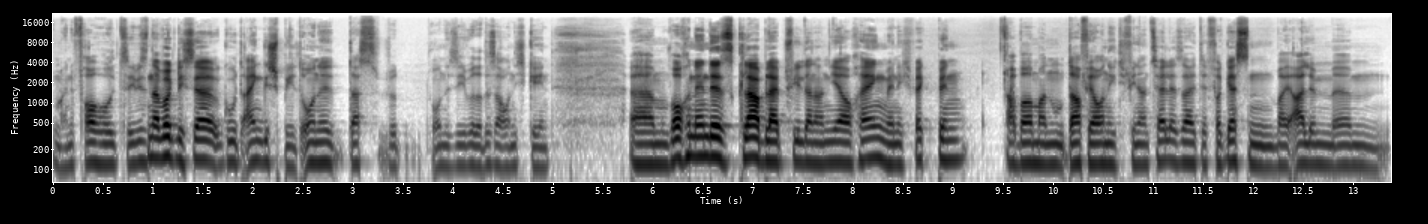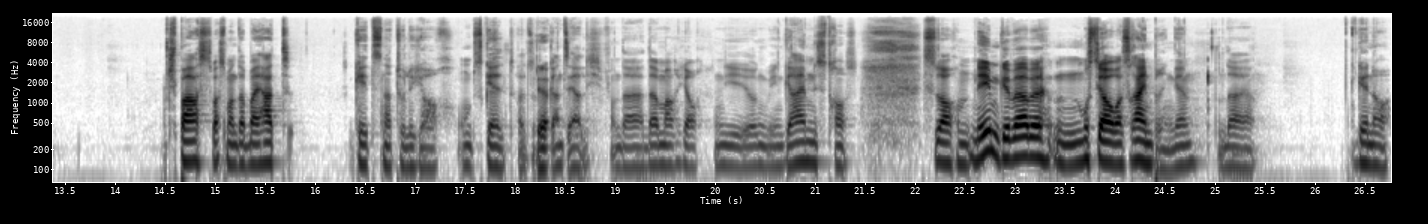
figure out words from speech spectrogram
meine Frau holt sie. Wir sind da wirklich sehr gut eingespielt. Ohne, das wird, ohne sie würde das auch nicht gehen. Ähm, Wochenende ist klar, bleibt viel dann an ihr auch hängen, wenn ich weg bin. Aber man darf ja auch nicht die finanzielle Seite vergessen. Bei allem ähm, Spaß, was man dabei hat, geht es natürlich auch ums Geld. Also Ja. ganz ehrlich. Von daher, da mache ich auch nie irgendwie ein Geheimnis draus. Es ist auch ein Nebengewerbe, und muss ja auch was reinbringen, gell? Von daher. Genau.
